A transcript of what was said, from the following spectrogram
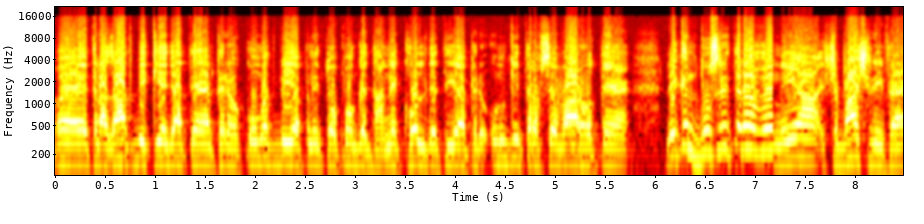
اعتراضات بھی کیے جاتے ہیں۔ پھر حکومت بھی اپنی توپوں کے دھانے کھول دیتی ہے پھر ان کی طرف سے وار ہوتے ہیں۔ لیکن دوسری طرف میاں شباز شریف ہے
